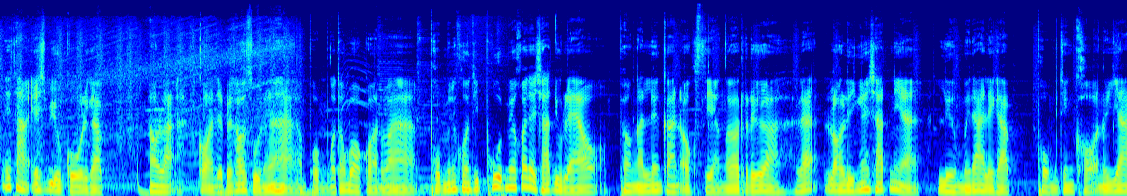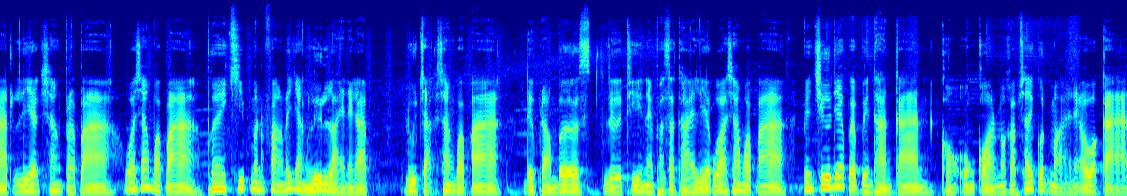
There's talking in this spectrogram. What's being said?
ได้ทาง HBO Go เลยครับ เอาละก่อนจะไปเข้าสู่เนื้อหา ผมก็ต้องบอกก่อนว่า ผมเป็นคนที่พูดไม่ค่อยจะชัดอยู่แล้ว เพราะงั้นเรื่องการออกเสียงรอเรือ และรอลิงให้ชัดเนี่ยลืมไม่ได้เลยครับ ผมจึงขออนุญาตเรียกช่างประปา ว่าช่างประปา เพื่อให้คลิปมันฟังได้อย่างลื่นไหลนะครับรู้จักช่างประปา The Plumbers หรือที่ในภาษาไทยเรียกว่าช่างประปา เป็นชื่อเรียกแบบเป็นทางการขององค์กรบังคับใช้กฎหมายในอวกาศ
